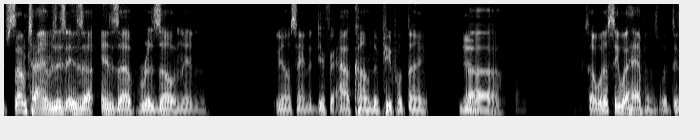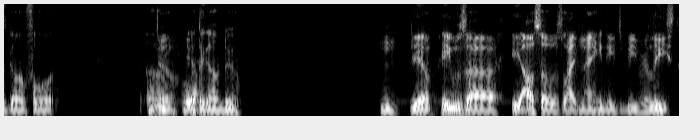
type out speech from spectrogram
sometimes this ends up ends up resulting in, you know, I'm saying a different outcome than people think. Yeah. Uh, so we'll see what happens with this going forward. Um, Yeah. Yeah. What they're gonna do? Mm, yeah, he was. Uh, he also was like, man, he needs to be released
